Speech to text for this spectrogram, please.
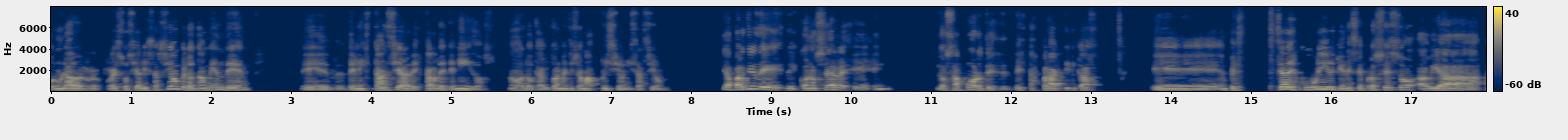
por un lado, resocialización, pero también de, de la instancia de estar detenidos, ¿no? lo que habitualmente se llama prisionización. Y a partir de, conocer los aportes de, de, estas prácticas, empecé a descubrir que en ese proceso había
